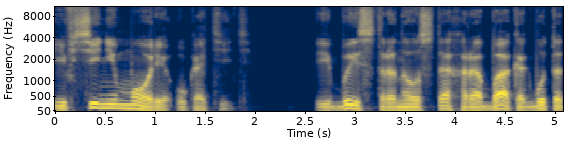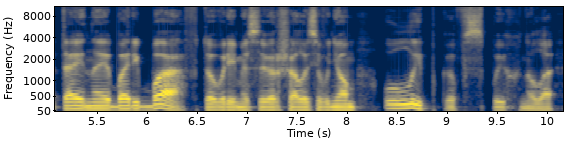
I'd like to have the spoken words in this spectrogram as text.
и в синем море укатить. И быстро на устах раба, как будто тайная борьба в то время совершалась в нем, улыбка вспыхнула.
